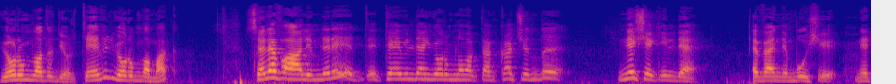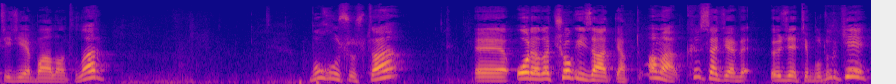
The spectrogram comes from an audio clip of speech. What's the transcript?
Yorumladı diyor. Tevil yorumlamak. Selef alimleri tevilden yorumlamaktan kaçındı. Ne şekilde efendim bu işi neticeye bağladılar? Bu hususta e, orada çok izahat yaptım. Ama kısaca ve özeti budur ki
